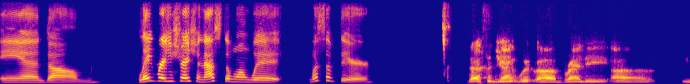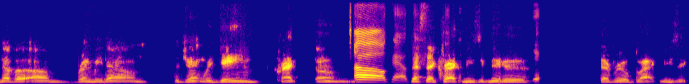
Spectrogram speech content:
And um late registration, that's the one with what's up there? That's the joint with uh, Brandy. Uh, Never um, bring me down. The joint with Game Crack. Um, Oh, okay, okay. That's that crack music, nigga. Yeah. That real black music.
